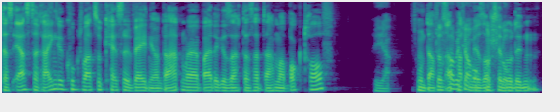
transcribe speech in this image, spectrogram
das erste reingeguckt war zu Castlevania und da hatten wir ja beide gesagt, das hat, da haben wir Bock drauf. Ja. Und davon ab ich hatten wir sonst ja nur den,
